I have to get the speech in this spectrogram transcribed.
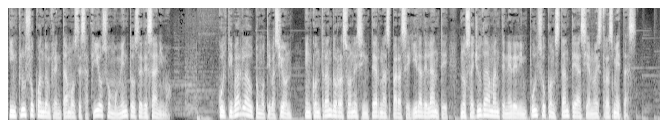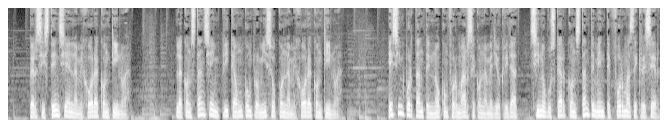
incluso cuando enfrentamos desafíos o momentos de desánimo. Cultivar la automotivación, encontrando razones internas para seguir adelante, nos ayuda a mantener el impulso constante hacia nuestras metas. Persistencia en la mejora continua. La constancia implica un compromiso con la mejora continua. Es importante no conformarse con la mediocridad, sino buscar constantemente formas de crecer,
